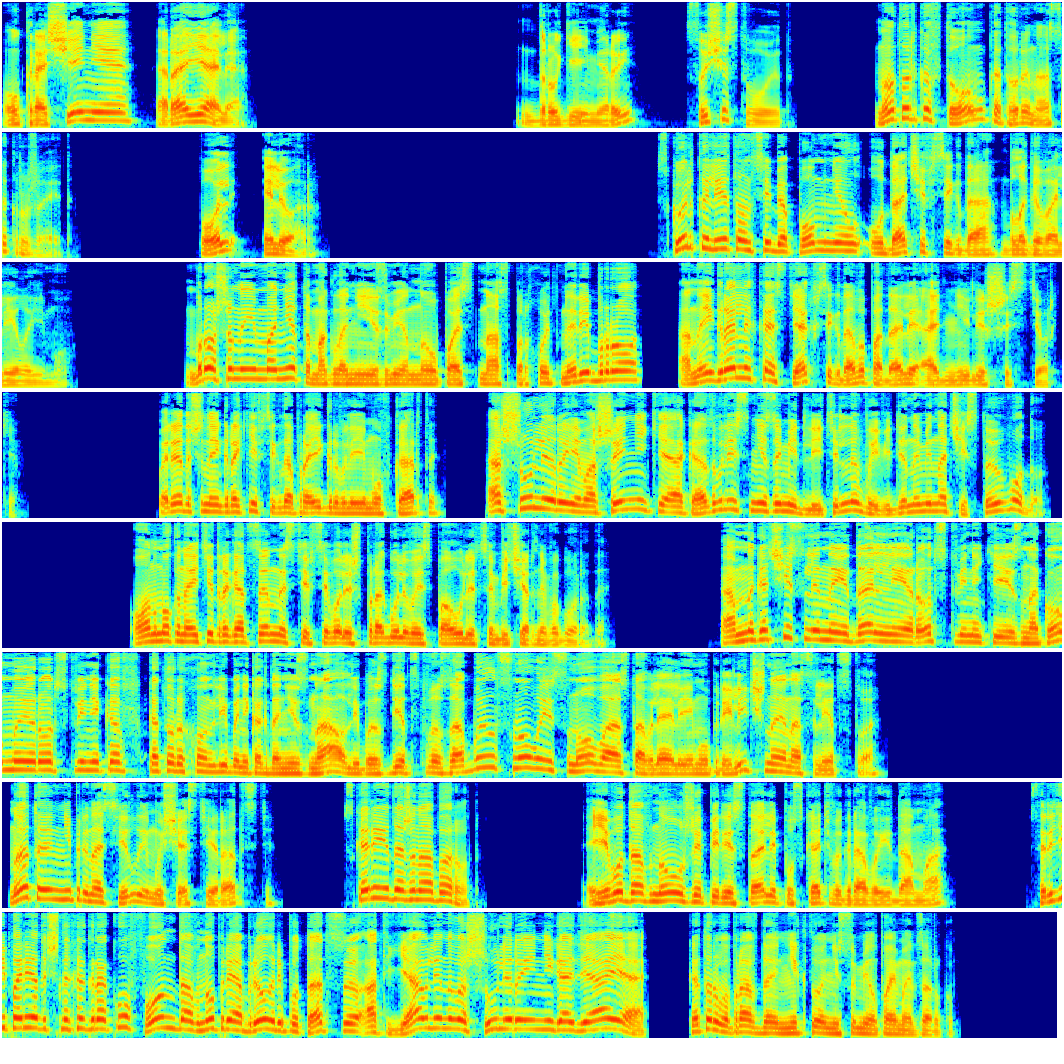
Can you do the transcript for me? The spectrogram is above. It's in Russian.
Укращение рояля. Другие миры существуют, но только в том, который нас окружает. Поль Элюар. Сколько лет он себя помнил, удача всегда благоволила ему. Брошенная монета могла неизменно упасть на спор хоть на ребро, а на игральных костях всегда выпадали одни лишь шестерки. Порядочные игроки всегда проигрывали ему в карты, а шулеры и мошенники оказывались незамедлительно выведенными на чистую воду. Он мог найти драгоценности, всего лишь прогуливаясь по улицам вечернего города. А многочисленные дальние родственники и знакомые родственников, которых он либо никогда не знал, либо с детства забыл, снова и снова оставляли ему приличное наследство. Но это не приносило ему счастья и радости. Скорее даже наоборот. Его давно уже перестали пускать в игровые дома. Среди порядочных игроков он давно приобрел репутацию отъявленного шулера и негодяя, которого, правда, никто не сумел поймать за руку.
